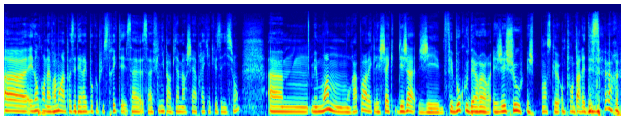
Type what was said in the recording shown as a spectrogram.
Euh, et donc, on a vraiment imposé des règles beaucoup plus strictes et ça, ça a fini par bien marcher après quelques éditions. Euh, mais moi, mon, mon rapport avec l'échec, déjà, j'ai fait beaucoup d'erreurs et j'échoue. Et je pense qu'on pourra en parler des heures.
